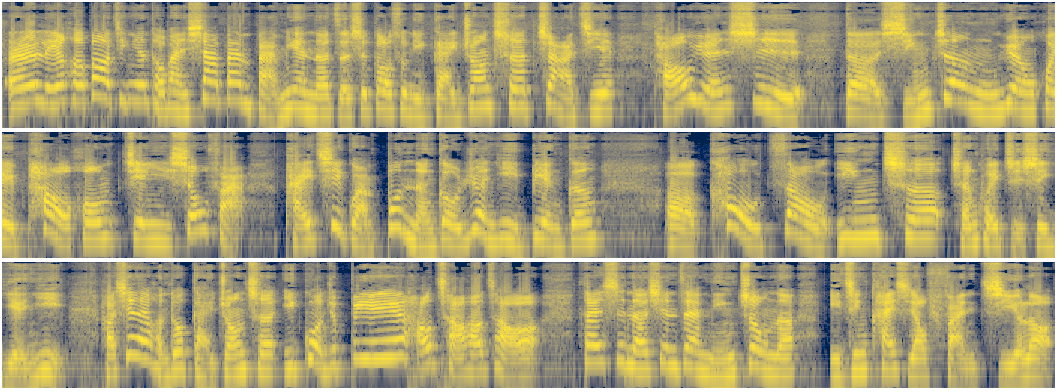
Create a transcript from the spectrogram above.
而联合报今天头版下半版面呢，则是告诉你改装车炸街，桃园市的行政院会炮轰，建议修法排气管不能够任意变更。呃扣噪音车，陈奎只是演绎。好，现在有很多改装车一过就别好吵好吵哦。但是呢，现在民众呢已经开始要反击了，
